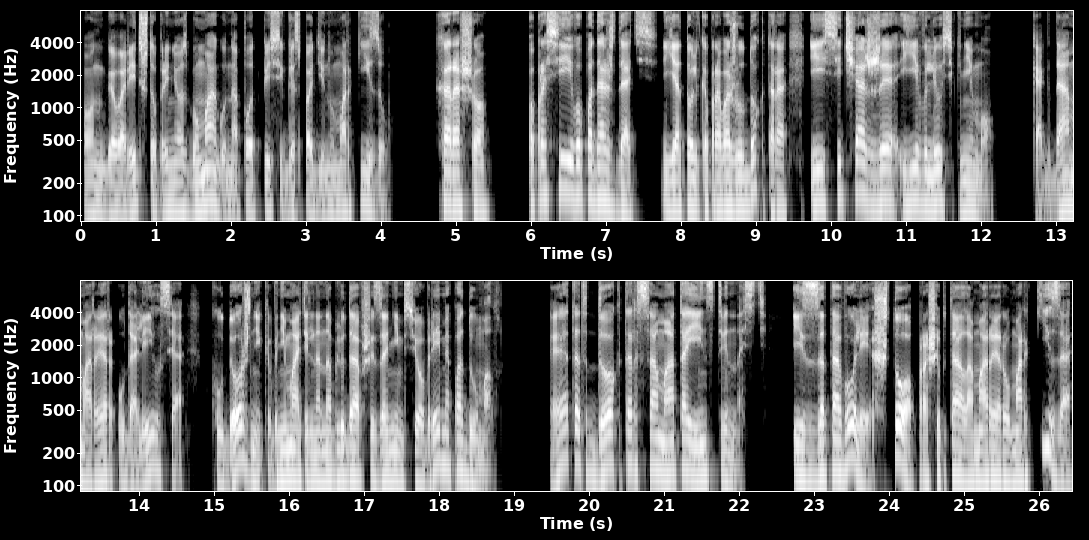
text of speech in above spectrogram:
Он говорит, что принес бумагу на подпись господину маркизу. «Хорошо. Попроси его подождать. Я только провожу доктора и сейчас же явлюсь к нему». Когда Марер удалился, художник, внимательно наблюдавший за ним все время, подумал. «Этот доктор — сама таинственность. Из-за того ли, что прошептала Мареру Маркиза,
